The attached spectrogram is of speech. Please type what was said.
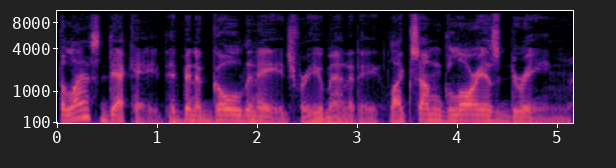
The last decade had been a golden age for humanity, like some glorious dream.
